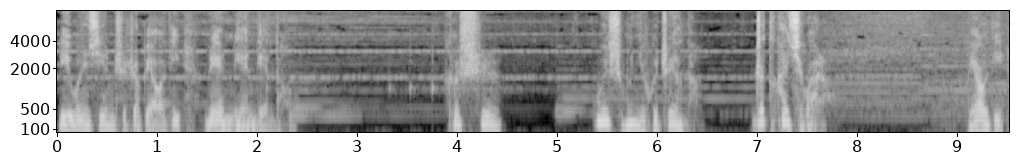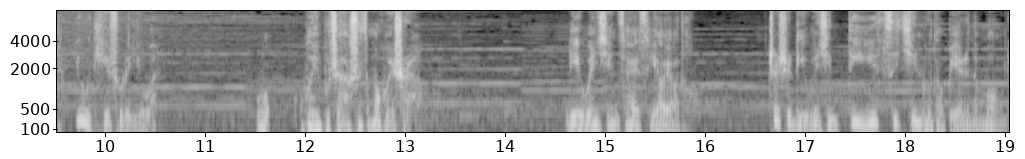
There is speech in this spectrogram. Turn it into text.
李文新指着表弟，连连点头。可是，为什么你会这样呢？这太奇怪了。表弟又提出了疑问。我我也不知道是怎么回事啊。李文新再次摇摇头。这是李文新第一次进入到别人的梦里。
